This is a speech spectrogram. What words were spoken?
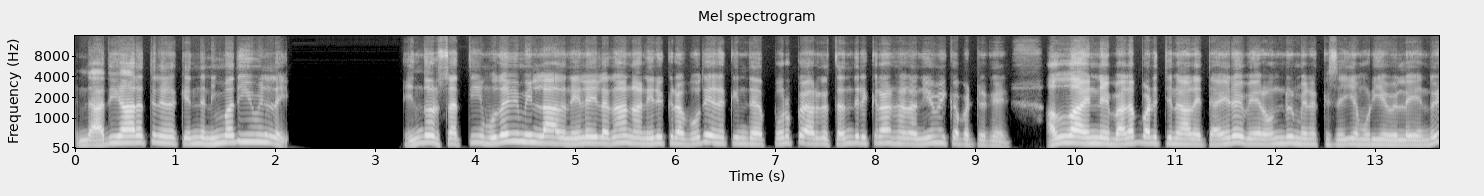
இந்த அதிகாரத்தில் எனக்கு எந்த நிம்மதியும் இல்லை. எந்த ஒரு சக்தியும் உதவியும் இல்லாத நிலையில தான் நான் இருக்கிற போது எனக்கு இந்த பொறுப்பை அவர்கள் தந்திருக்கிறார்கள் நான் நியமிக்கப்பட்டிருக்கேன் அல்லாஹ் என்னை பலப்படுத்தினாலே தவிர வேற ஒன்றும் எனக்கு செய்ய முடியவில்லை என்று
